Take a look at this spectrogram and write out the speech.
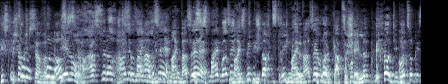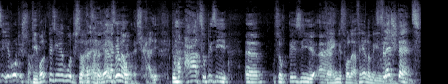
Verpiss dich, hab ich gesagt. Was ist mit dir los? Hast du doch alle mein? Wasser. Mein Wasser. Das ist mein Wasser, Mein- das will ich nachts trinken. mein Wasser und dann gab's eine Schelle. Und die wollte so ein bisschen erotisch sein. Die wollte ein bisschen erotisch sein. Also, ja, ja, genau. Ich kann, du machst, ach, so ein bisschen, ähm, so ein bisschen, äh, Verhängnisvolle Affäre. Flashdance.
